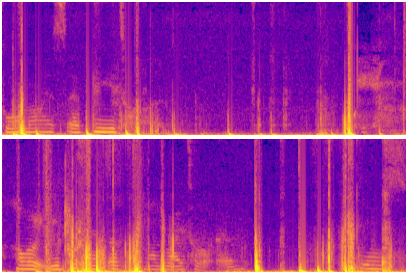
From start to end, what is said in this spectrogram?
so nice. Er geht halt. Okay. Aber wir pushen jetzt einfach mal weiter. Ähm, Dings.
